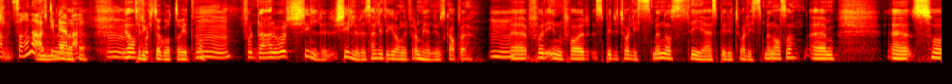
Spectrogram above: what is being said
han, så han er alltid med meg. Ja, Trygt og godt å vite. Da. for der skiller, skiller det seg litt grann fra mediumskapet. Mm. Eh, For innenfor spiritualismen, og sier jeg spiritualismen, altså, eh, så,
